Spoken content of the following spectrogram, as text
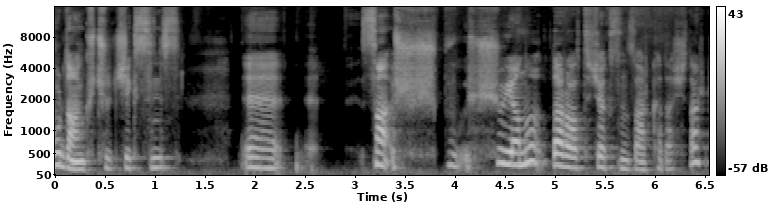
Buradan küçülteceksiniz. Ee, şu, şu yanı daraltacaksınız arkadaşlar.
